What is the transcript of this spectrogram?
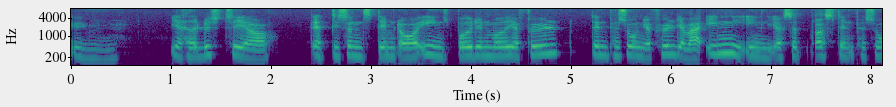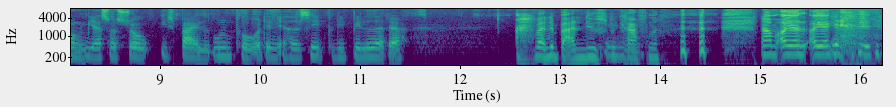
Øhm, jeg havde lyst til, at, at det sådan stemte overens, både den måde, jeg følte, den person, jeg følte, jeg var inde i egentlig, og så også den person, jeg så så i spejlet udenpå, og den, jeg havde set på de billeder der. Var det bare livsbekræftende? nå, og jeg, og jeg, kan, det,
